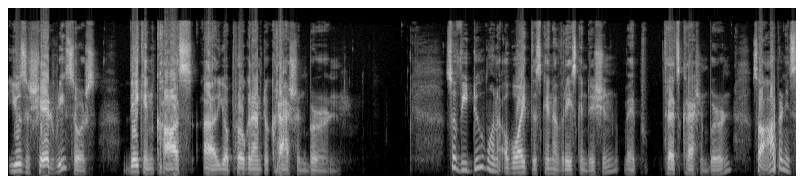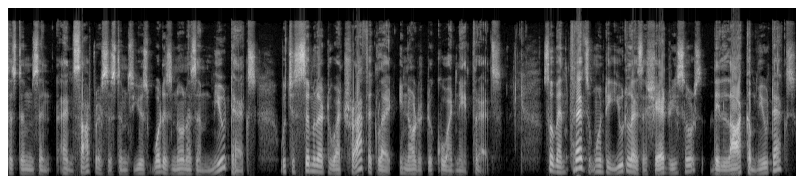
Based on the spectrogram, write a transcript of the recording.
use a shared resource, they can cause uh, your program to crash and burn. So we do want to avoid this kind of race condition where threads crash and burn. So operating systems and, and software systems use what is known as a mutex, which is similar to a traffic light in order to coordinate threads. So when threads want to utilize a shared resource, they lock a mutex.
